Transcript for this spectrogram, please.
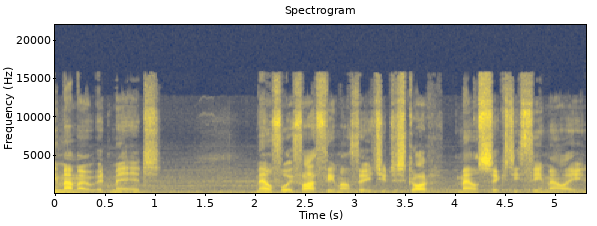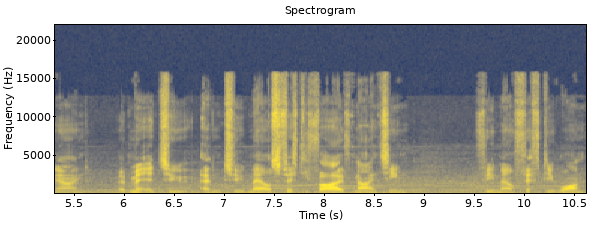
Employee. Admitted. Male 45, female 32. Discarded male 60, female 89. Admitted to N2 males 55, 19, female 51.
